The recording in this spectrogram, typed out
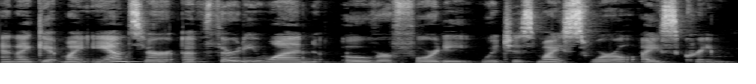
and I get my answer of 31 over 40 which is my swirl ice cream.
